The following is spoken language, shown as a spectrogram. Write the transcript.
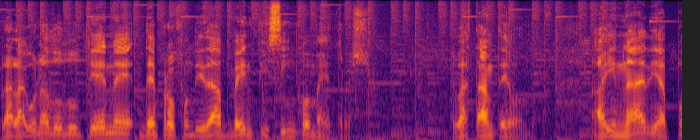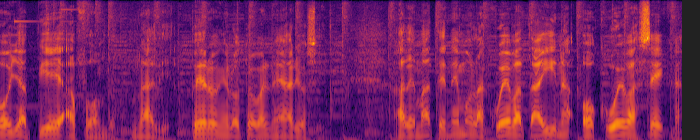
La laguna Dudú tiene de profundidad 25 metros, bastante hondo. Ahí nadie apoya pie a fondo, nadie, pero en el otro balneario sí. Además tenemos la cueva taína o cueva seca,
